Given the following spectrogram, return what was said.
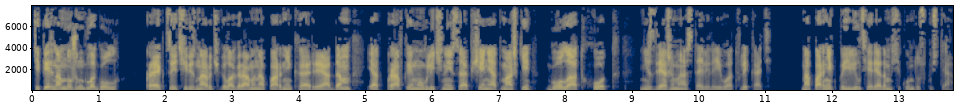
Теперь нам нужен глагол проекция через наруч голограммы напарника рядом и отправка ему в личные сообщения отмашки «Голоотход». Не зря же мы оставили его отвлекать. Напарник появился рядом секунду спустя.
